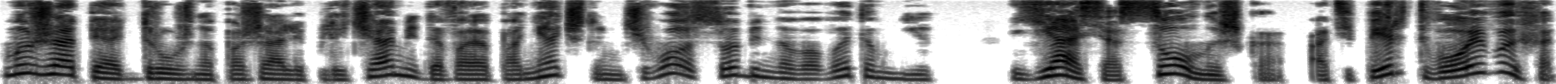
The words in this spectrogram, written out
Мы же опять дружно пожали плечами, давая понять, что ничего особенного в этом нет. Яся, солнышко, а теперь твой выход.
